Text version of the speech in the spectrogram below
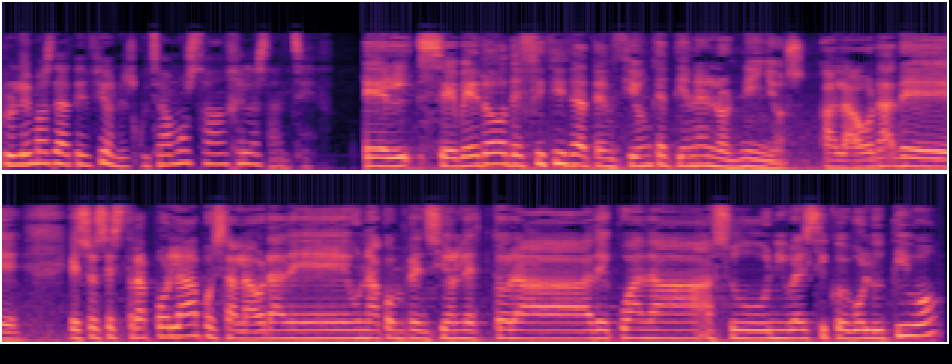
problemas de atención. Escuchamos a Ángela Sánchez. El severo déficit de atención que tienen los niños. A la hora de eso se extrapola pues a la hora de una comprensión lectora adecuada a su nivel psicoevolutivo.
